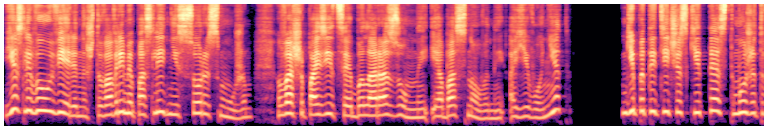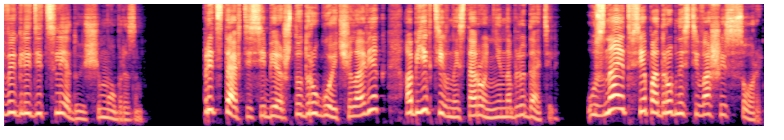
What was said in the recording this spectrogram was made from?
Если вы уверены, что во время последней ссоры с мужем ваша позиция была разумной и обоснованной, а его нет, гипотетический тест может выглядеть следующим образом. Представьте себе, что другой человек, объективный сторонний наблюдатель, узнает все подробности вашей ссоры.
